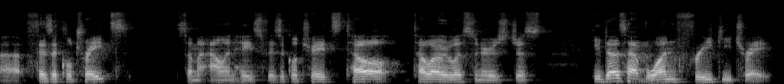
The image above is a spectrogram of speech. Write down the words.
uh, physical traits, some of Allen Hayes' physical traits. Tell tell our listeners just he does have one freaky trait.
